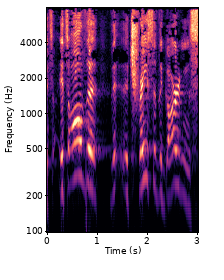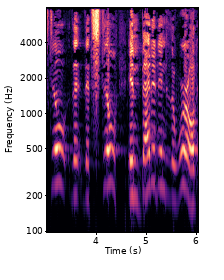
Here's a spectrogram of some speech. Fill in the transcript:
It's, it's all the, the, the, trace of the garden still, that, that's still embedded into the world,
